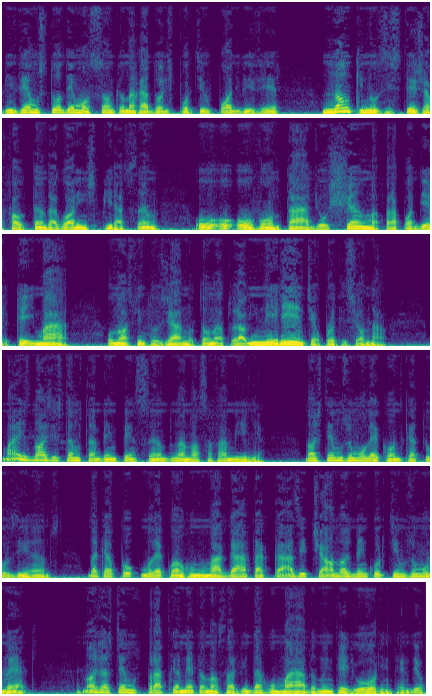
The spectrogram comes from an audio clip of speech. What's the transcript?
vivemos toda a emoção que o narrador esportivo pode viver. Não que nos esteja faltando agora inspiração, ou, ou, ou vontade, ou chama para poder queimar o nosso entusiasmo tão natural, inerente ao profissional. Mas nós estamos também pensando na nossa família, Nós temos um molecão de 14 anos. Daqui a pouco o molecão arruma uma gata, a casa e tchau, nós nem curtimos o moleque. Uhum. Nós já temos praticamente a nossa vida arrumada no interior, entendeu?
